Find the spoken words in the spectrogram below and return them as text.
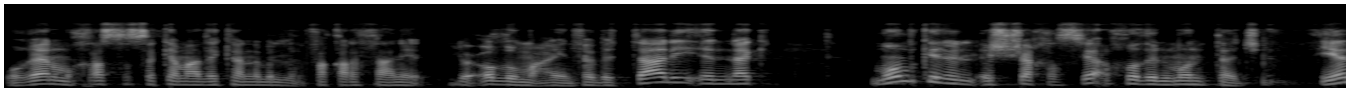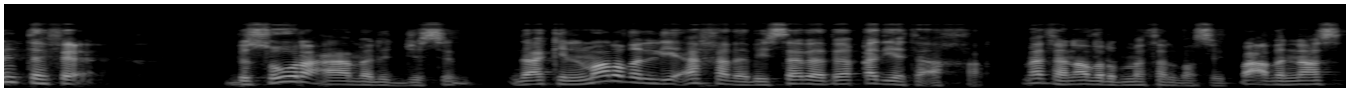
وغير مخصصة كما ذكرنا بالفقرة الثانية لعضو معين. فبالتالي أنك ممكن الشخص يأخذ المنتج ينتفع بصورة عامة للجسم لكن المرض اللي أخذه بسببه قد يتأخر. مثلا أضرب مثل بسيط بعض الناس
